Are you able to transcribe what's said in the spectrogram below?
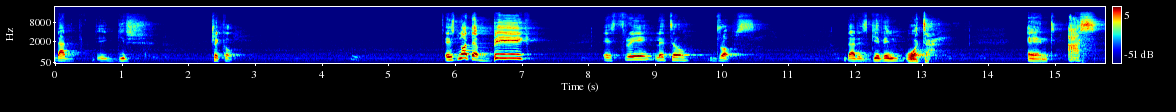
that gives trickle. It's not a big, it's three little drops that is giving water. And as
